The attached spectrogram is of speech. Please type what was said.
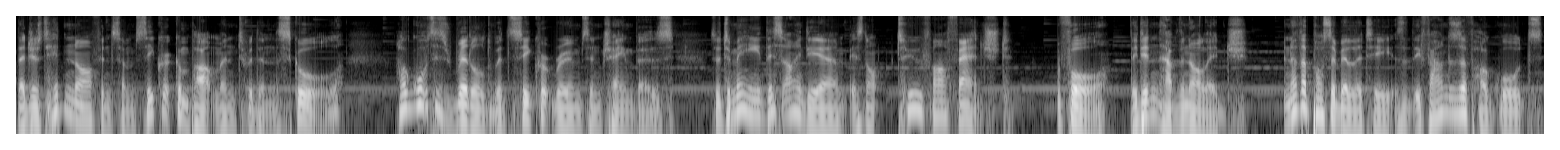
they're just hidden off in some secret compartment within the school. Hogwarts is riddled with secret rooms and chambers, so to me, this idea is not too far fetched. 4. They didn't have the knowledge. Another possibility is that the founders of Hogwarts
